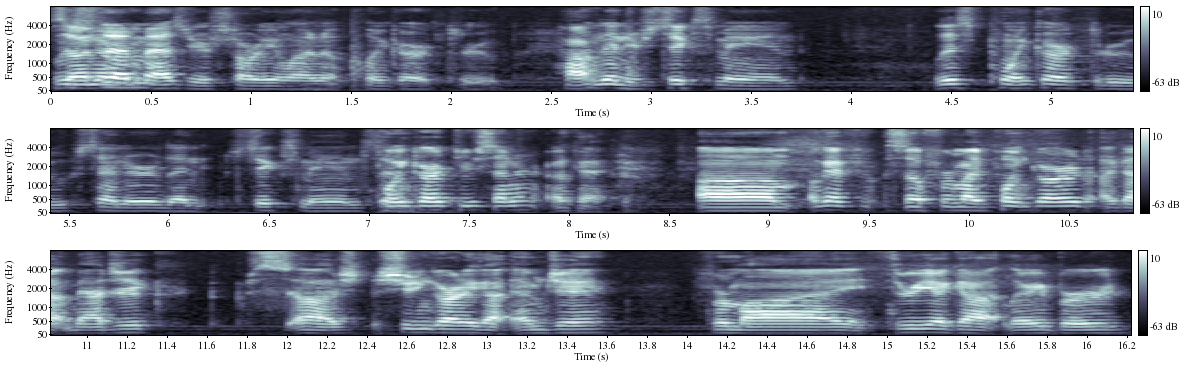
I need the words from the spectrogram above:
So List number- them as your starting lineup, point guard through, Huh? and then your six man. List point guard through center, then six man. Center. Point guard through center. Okay. Um. Okay. f- So for my point guard, I got Magic. Uh, sh- shooting guard, I got MJ. For my three, I got Larry Bird.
